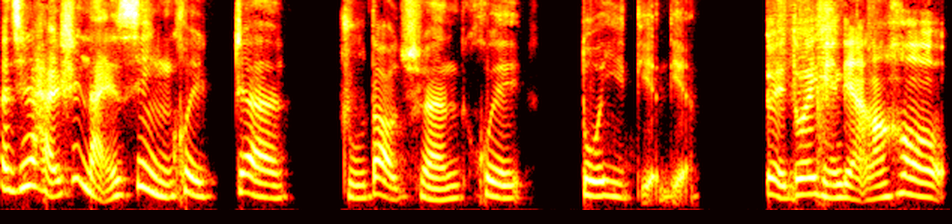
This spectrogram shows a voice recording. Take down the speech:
那其实还是男性会占主导权会多一点点，对，多一点点。然后。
